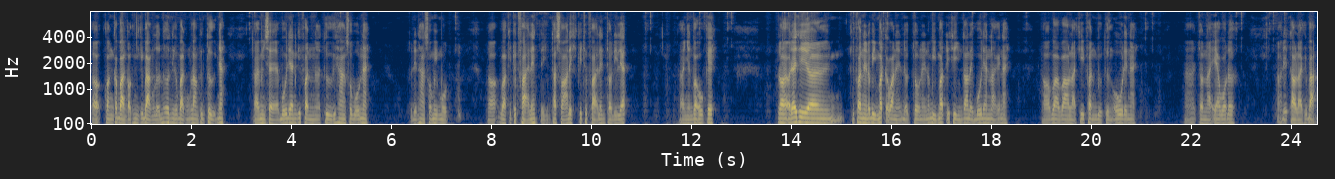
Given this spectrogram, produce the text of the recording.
Đó còn các bạn có những cái bảng lớn hơn thì các bạn cũng làm tương tự nha. Đấy, mình sẽ bôi đen cái phần ờ, từ cái hàng số 4 này đến hàng số 11 đó và cái chuột phải lên để chúng ta xóa đi cái chuột phải lên cho delete. Nhấn vào ok. Rồi ở đây thì ờ, cái phần này nó bị mất các bạn này được chỗ này nó bị mất đi thì chúng ta lại bôi đen lại cái này. Đó và vào lại cái phần biểu tượng ô đây này. À, chọn lại air border. Đó, để tạo lại cái bảng.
